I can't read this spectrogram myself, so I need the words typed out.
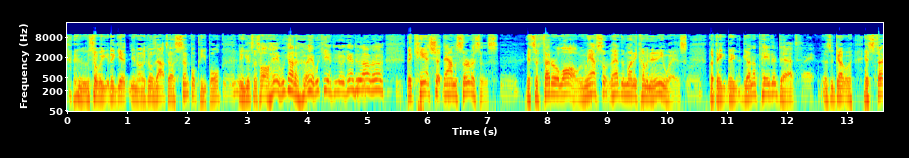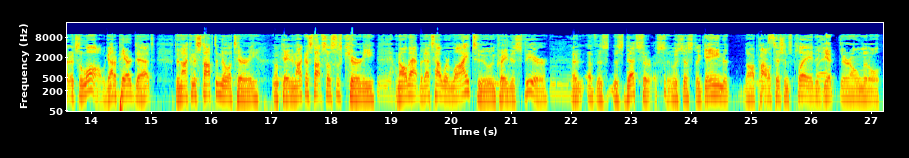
And so we they get you know it goes out to us simple people Mm-hmm. and gets us all. Hey, we got to. Hey, we can't do. We can't do that. They can't shut down the services. Mm-hmm. It's a federal law. and We have so, we have the money coming in anyways, but they they're going to pay their debt. Right. There's a it's fed, it's a law. We got to pay our debt. They're not going to stop the military. Okay, they're not going to stop Social Security and all that. But that's how we're lied to and create this fear mm-hmm. Mm-hmm. of, of this this debt service. It was just a game that our politicians play to Play. get their own little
